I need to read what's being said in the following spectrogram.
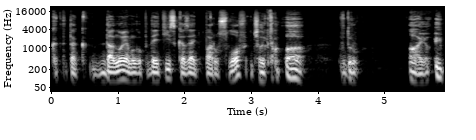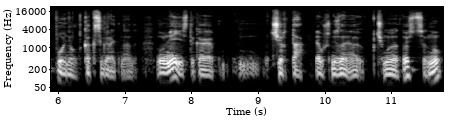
как-то так дано, я могу подойти и сказать пару слов, и человек такой, а, вдруг, а, я и понял, как сыграть надо. У меня есть такая черта. Я уж не знаю, к чему она относится. Ну,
